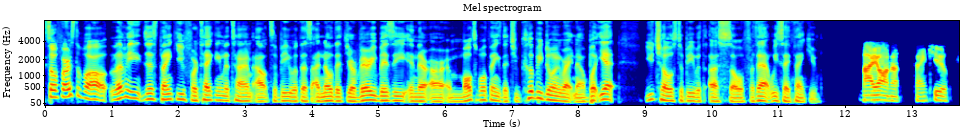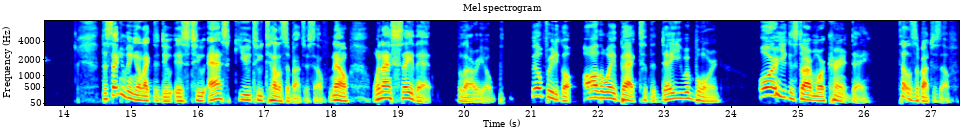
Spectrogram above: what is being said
so, first of all, let me just thank you for taking the time out to be with us. I know that you're very busy and there are multiple things that you could be doing right now, but yet you chose to be with us. So, for that, we say thank you. my honor. Thank you. The second thing I'd like to do is to ask you to tell us about yourself. Now, when I say that, Valerio, feel free to go all the way back to the day you were born, or you can start more current day. Tell us about yourself.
